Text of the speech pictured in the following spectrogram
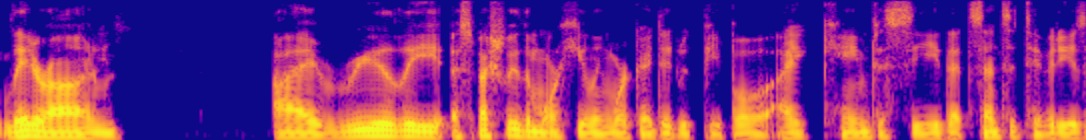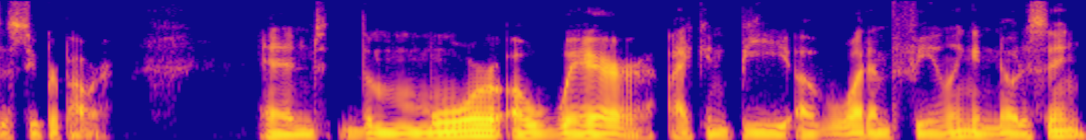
later on, I really, especially the more healing work I did with people, I came to see that sensitivity is a superpower And the more aware I can be of what I'm feeling and noticing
